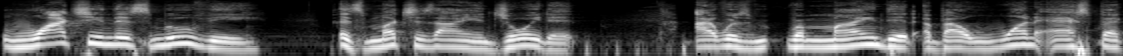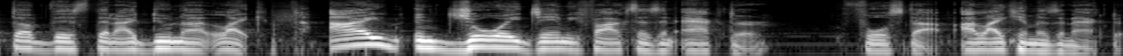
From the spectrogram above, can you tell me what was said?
watching this movie, as much as I enjoyed it, I was reminded about one aspect of this that I do not like. I enjoy Jamie Foxx as an actor. Full stop. I like him as an actor.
